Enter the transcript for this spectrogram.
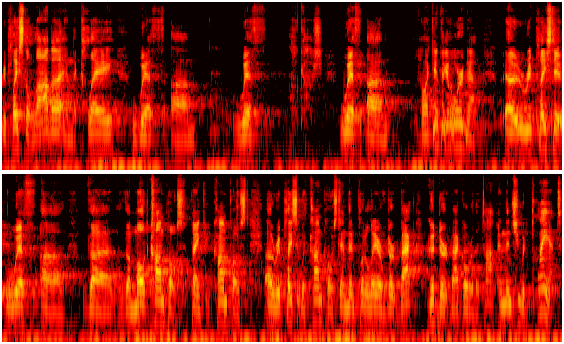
replace the lava and the clay with, um, with oh gosh, with, um, oh, I can't think of the word now. Uh, replaced it with uh, the, the mulch compost. Thank you, compost. Uh, replace it with compost and then put a layer of dirt back good dirt back over the top, and then she would plant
